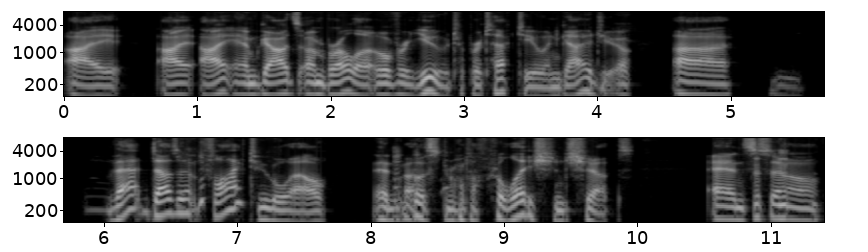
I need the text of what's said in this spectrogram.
I, I, I am God's umbrella over you to protect you and guide you." Uh, that doesn't fly too well in most relationships, and so,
